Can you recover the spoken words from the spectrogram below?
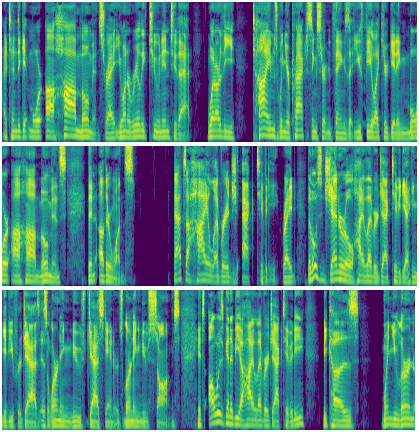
I tend to get more aha moments, right? You want to really tune into that. What are the times when you're practicing certain things that you feel like you're getting more aha moments than other ones. That's a high leverage activity, right? The most general high leverage activity I can give you for jazz is learning new jazz standards, learning new songs. It's always going to be a high leverage activity because when you learn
